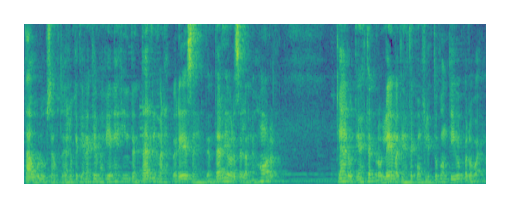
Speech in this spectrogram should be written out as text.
Tauro, o sea, ustedes lo que tienen que más bien es intentar rimar asperezas, intentar llevarse la mejor claro, tiene este problema, tiene este conflicto contigo, pero bueno,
